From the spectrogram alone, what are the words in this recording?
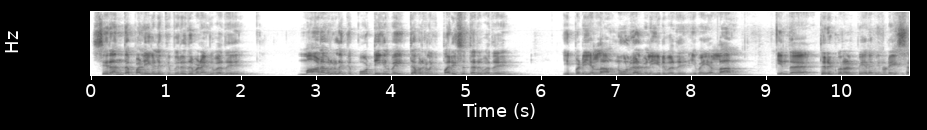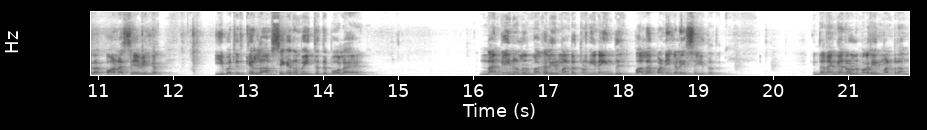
சிறந்த பள்ளிகளுக்கு விருது வழங்குவது மாணவர்களுக்கு போட்டிகள் வைத்து அவர்களுக்கு பரிசு தருவது இப்படியெல்லாம் நூல்கள் வெளியிடுவது இவையெல்லாம் இந்த திருக்குறள் பேரவையினுடைய சிறப்பான சேவைகள். இவற்றிற்கெல்லாம் சிகரம் வைத்தது போல நங்கைநல்லூர் மகளிர் மன்றத்துடன் இணைந்து பல பணிகளை செய்தது. இந்த நங்கநல்லூர் மகளிர் மன்றம்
